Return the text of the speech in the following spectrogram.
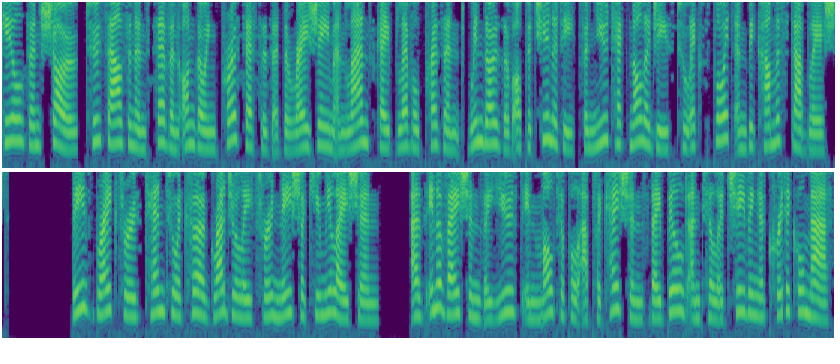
Geels and Schot, 2007 ongoing processes at the regime and landscape level present windows of opportunity for new technologies to exploit and become established. These breakthroughs tend to occur gradually through niche accumulation. As innovations are used in multiple applications they build until achieving a critical mass.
